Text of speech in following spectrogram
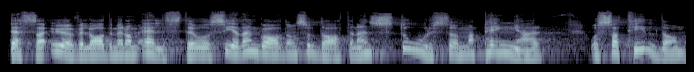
Dessa överlade med de äldste och sedan gav de soldaterna en stor summa pengar och sa till dem,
